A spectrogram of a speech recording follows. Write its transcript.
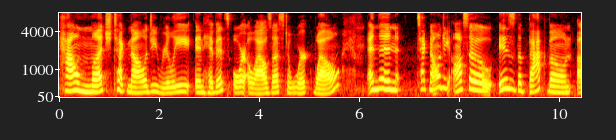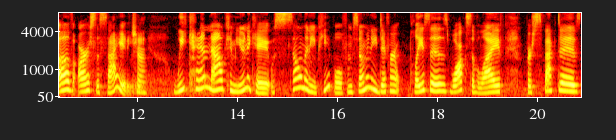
how much technology really inhibits or allows us to work well. And then technology also is the backbone of our society. Sure. We can now communicate with so many people from so many different places, walks of life, perspectives.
